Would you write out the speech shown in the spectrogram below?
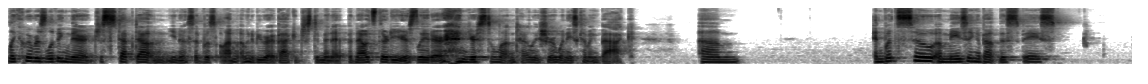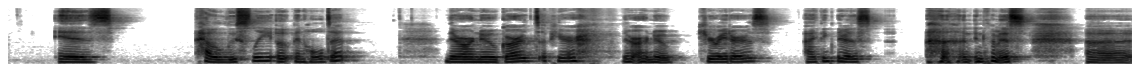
like whoever's living there just stepped out and you know said was I'm, I'm going to be right back in just a minute but now it's 30 years later and you're still not entirely sure when he's coming back. Um, and what's so amazing about this space is how loosely Oatman holds it. There are no guards up here. There are no curators. I think there's an infamous uh,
